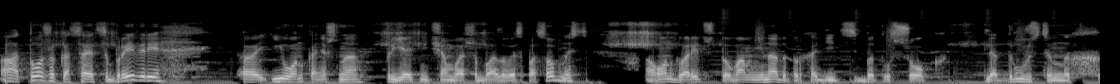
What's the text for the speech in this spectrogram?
а, тоже касается Брейвери, а, и он, конечно, приятнее, чем ваша базовая способность. Он говорит, что вам не надо проходить Battle для дружественных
